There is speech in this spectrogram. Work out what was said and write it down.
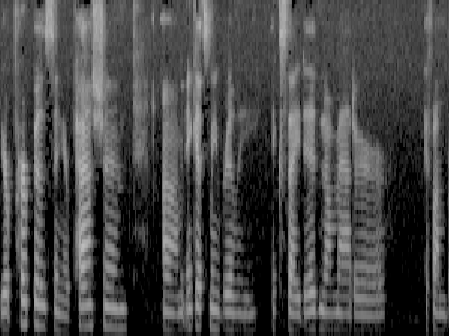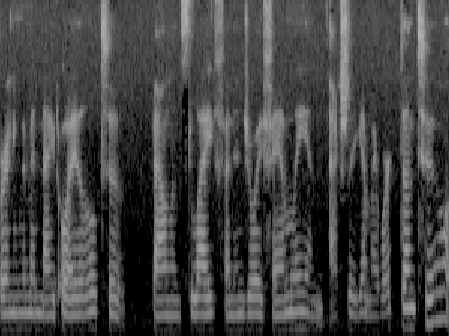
your purpose and your passion. Um, it gets me really excited, no matter if I'm burning the midnight oil to balance life and enjoy family and actually get my work done too.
